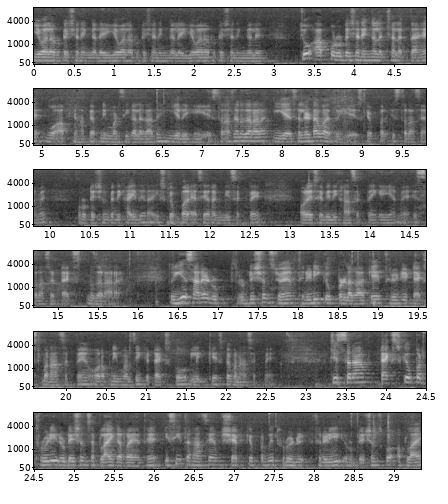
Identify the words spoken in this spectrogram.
ये वाला रोटेशन एंगल है, ये वाला रोटेशन एंगल है, ये वाला रोटेशन एंगल है। जो आपको रोटेशन एंगल अच्छा लगता है, वो आप यहाँ पे अपनी मर्ज़ी का लगा दें। ये देखें, ये इस तरह से नज़र आ रहा है, ये ऐसे लेटा हुआ है तो ये इसके ऊपर इस तरह से हमें रोटेशन पे दिखाई दे रहा है। इसके ऊपर ऐसे रख भी सकते हैं, और ऐसे भी दिखा सकते हैं कि ये हमें इस तरह से टेक्स्ट नज़र आ रहा है। तो ये सारे रोटेशन जो है थ्री के ऊपर लगा के थ्री टेक्स्ट बना सकते हैं, और अपनी मर्ज़ी के टेक्स्ट को लिख के इस पर बना सकते हैं। जिस तरह टेक्स्ट के ऊपर थ्री डी रोटेशन अप्लाई कर रहे थे, इसी तरह से हम शेप के ऊपर भी थ्री डी रोटेशन को अप्लाई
